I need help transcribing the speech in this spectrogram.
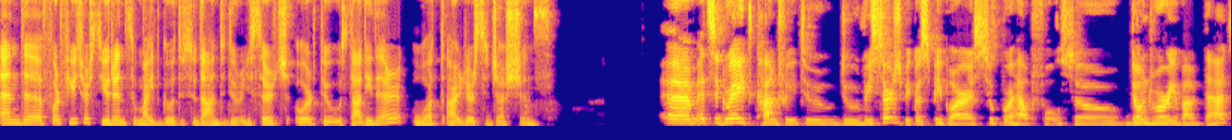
And uh, for future students who might go to Sudan to do research or to study there, what are your suggestions? Um, it's a great country to do research because people are super helpful. So don't worry about that.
